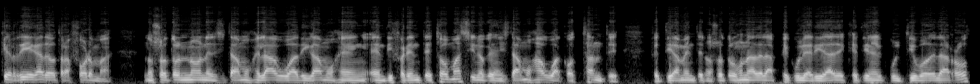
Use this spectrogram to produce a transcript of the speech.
que riega de otra forma. Nosotros no necesitamos el agua, digamos, en, en, diferentes tomas, sino que necesitamos agua constante. Efectivamente, nosotros una de las peculiaridades que tiene el cultivo del arroz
